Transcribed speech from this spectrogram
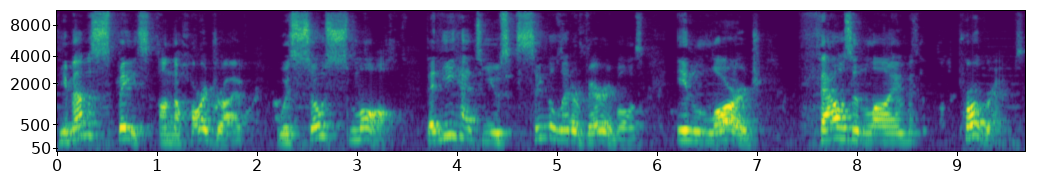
The amount of space on the hard drive was so small that he had to use single letter variables in large thousand line programs.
